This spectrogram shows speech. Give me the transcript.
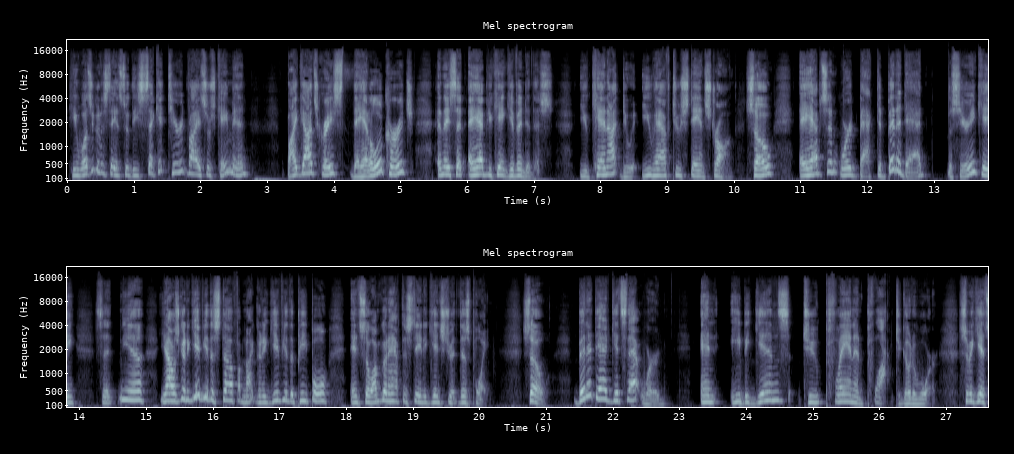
He wasn't going to stand. So these second tier advisors came in. By God's grace, they had a little courage and they said, Ahab, you can't give in to this. You cannot do it. You have to stand strong. So Ahab sent word back to Ben-hadad, the Syrian king, said, Yeah, yeah, I was going to give you the stuff. I'm not going to give you the people. And so I'm going to have to stand against you at this point. So Ben-hadad gets that word and he begins to plan and plot to go to war. So he gets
